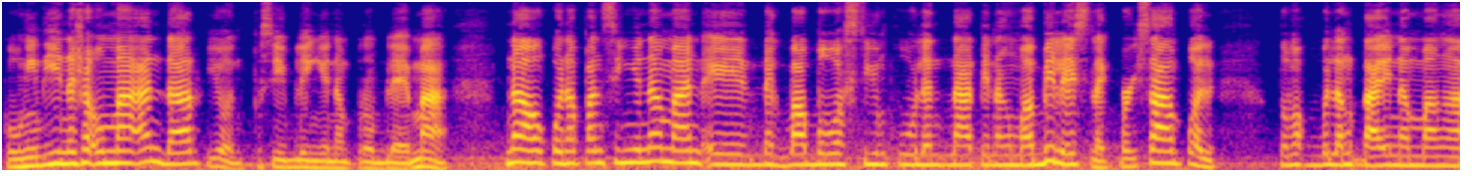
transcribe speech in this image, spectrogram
Kung hindi na siya umaandar, yun, posibleng yun ang problema. Now, kung napansin nyo naman, eh, nagbabawas yung coolant natin ng mabilis. Like for example, tumakbo lang tayo ng mga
